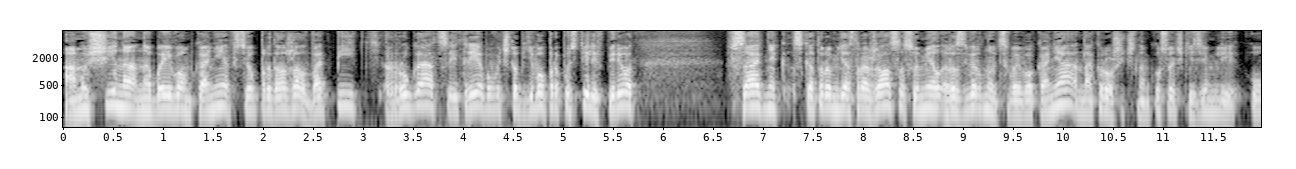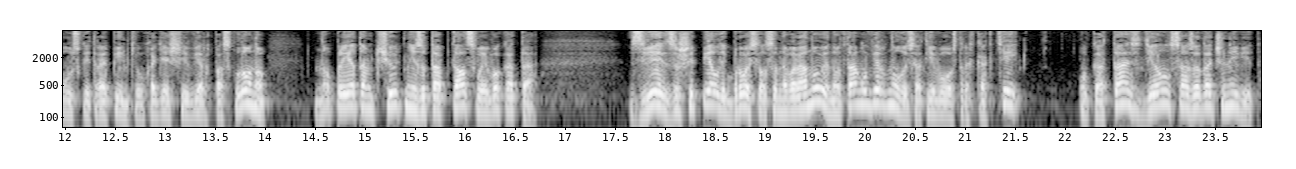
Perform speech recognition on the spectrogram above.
А мужчина на боевом коне все продолжал вопить, ругаться и требовать, чтобы его пропустили вперед — Всадник, с которым я сражался, сумел развернуть своего коня на крошечном кусочке земли у узкой тропинки, уходящей вверх по склону, но при этом чуть не затоптал своего кота. Зверь зашипел и бросился на вороную, но там увернулась от его острых когтей. У кота сделался озадаченный вид.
